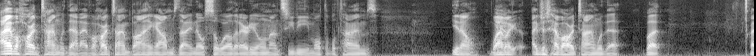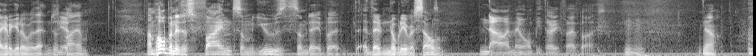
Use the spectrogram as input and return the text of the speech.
I have a hard time with that. I have a hard time buying albums that I know so well that I already own on CD multiple times. You know, why am I? I just have a hard time with that. But I got to get over that and just Yeah. buy them. I'm hoping to just find some used someday, but nobody ever sells them. No, and they won't be 35 bucks. No.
